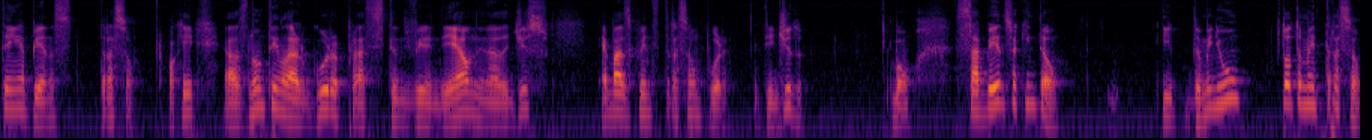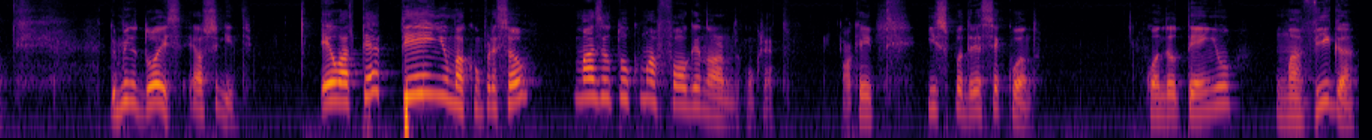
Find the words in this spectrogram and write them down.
têm apenas tração, ok? Elas não têm largura para sistema de Virendel nem nada disso, é basicamente tração pura, entendido? Bom, sabendo isso aqui então, e domínio 1, totalmente tração. Domínio 2 é o seguinte, eu até tenho uma compressão, mas eu estou com uma folga enorme no concreto, ok? Isso poderia ser quando? Quando eu tenho uma viga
